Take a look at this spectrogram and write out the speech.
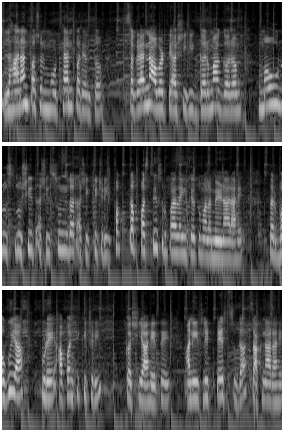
लहानांपासून मोठ्यांपर्यंत सगळ्यांना आवडते अशी ही गरमागरम मऊ लुसलुशीत अशी सुंदर अशी खिचडी फक्त पस्तीस रुपयाला इथे तुम्हाला मिळणार आहे. तर बघूया पुढे आपण ही खिचडी कशी आहे ते आणि इथली टेस्टसुद्धा चाकणार आहे.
